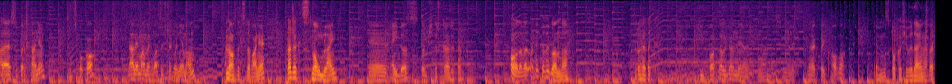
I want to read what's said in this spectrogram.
Ale super w stanie, spoko. Dalej mamy chyba coś, czego nie mam. No, zdecydowanie. Project Snowblind yy, Eidos, to mi się też kojarzy tam. O, nawet ładnie to wygląda. Trochę tak... Taki portal gun, nie wiem, to quake'owo. Nie wiem, spoko się wydaje nawet.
